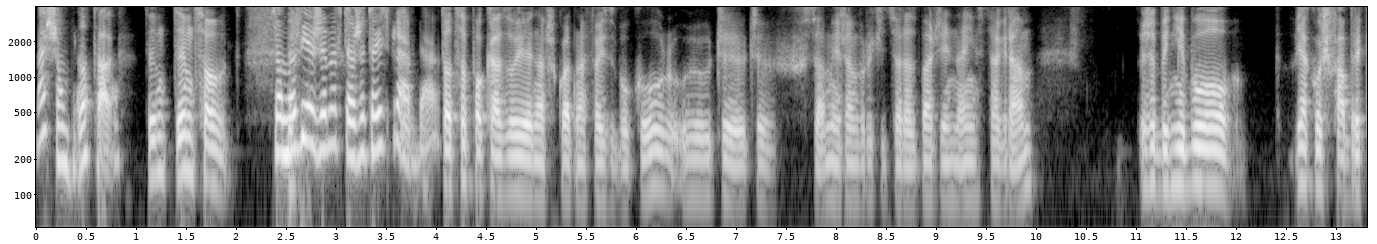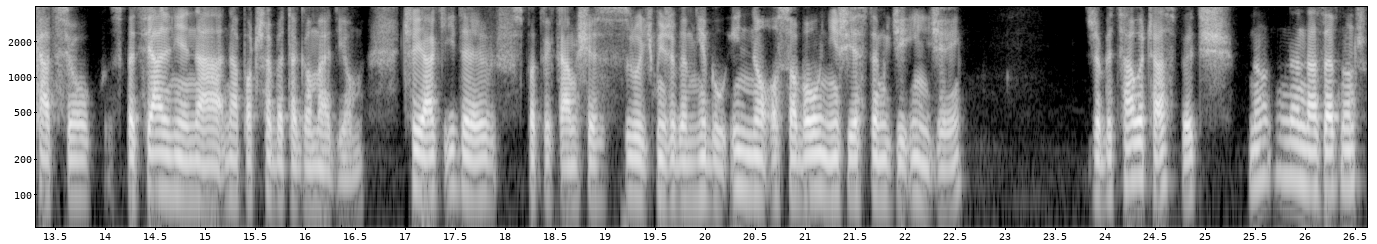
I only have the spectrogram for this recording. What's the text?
Na, naszą prawdą. No tak. Tym, tym, co. Co my wierzymy w to, że to jest prawda. To, co pokazuje na przykład na Facebooku, czy, czy zamierzam wrócić coraz bardziej na Instagram, żeby nie było jakąś fabrykacją specjalnie na, na potrzeby tego medium. Czy jak idę, spotykam się z ludźmi, żebym nie był inną osobą niż jestem gdzie indziej, żeby cały czas być no, na, na zewnątrz,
